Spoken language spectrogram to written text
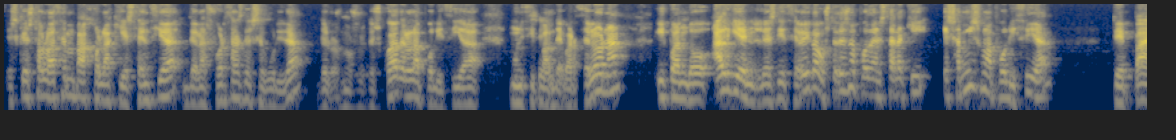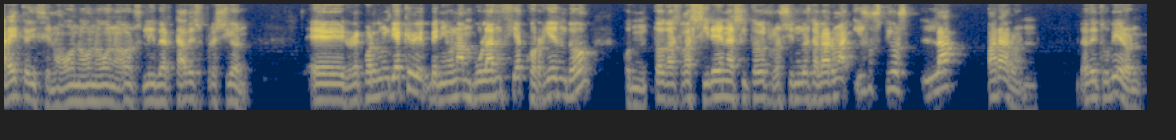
es que esto lo hacen bajo la aquiescencia de las fuerzas de seguridad, de los Mossos de Escuadra, la Policía Municipal de Barcelona, y cuando alguien les dice, oiga, ustedes no pueden estar aquí, esa misma policía te para y te dice, no, no, no, no, es libertad de expresión. Eh, recuerdo un día que venía una ambulancia corriendo con todas las sirenas y todos los signos de alarma y esos tíos la pararon, la detuvieron.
